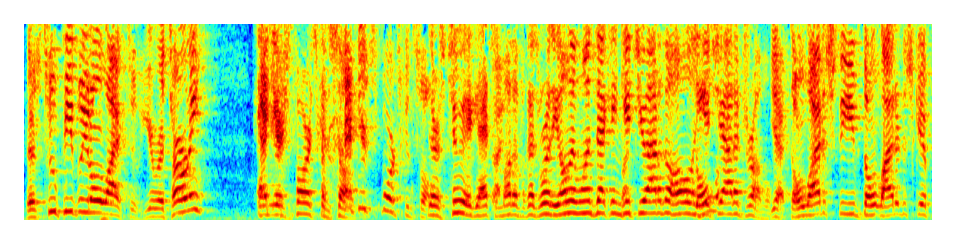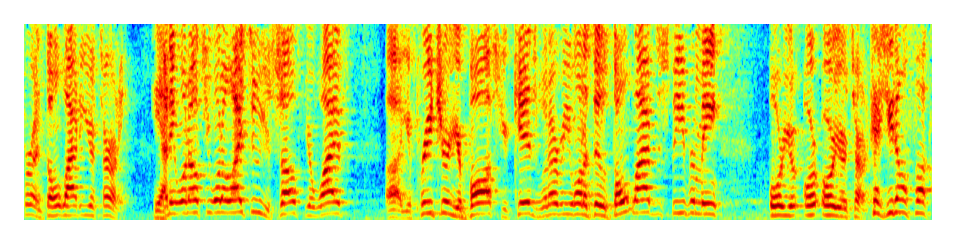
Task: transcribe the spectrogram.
There's two people you don't lie to: your attorney And your sports consultant. And your sports consultant. There's two. That's Right. motherfuckers. We're the only ones that can get you out of the hole and Don't get you out of trouble. Yeah, don't lie to Steve. Don't lie to the skipper, and don't lie to your attorney. Yeah. Anyone else you want to lie to? Yourself, your wife, uh, your preacher, your boss, your kids, whatever you want to do. Don't lie to Steve or me, or your or, or your attorney. Because you don't fuck.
